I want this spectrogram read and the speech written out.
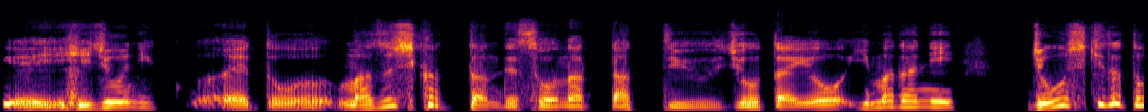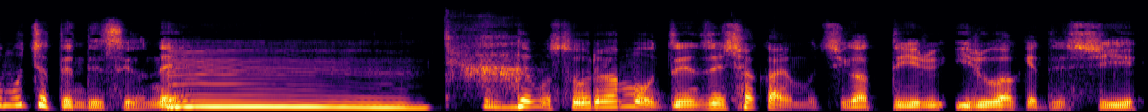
えー非常に、えっ、と、貧しかったんでそうなったっていう状態を未だに常識だと思っちゃってるんですようね。ん。でもそれはもう全然社会も違っているいるわけですし、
